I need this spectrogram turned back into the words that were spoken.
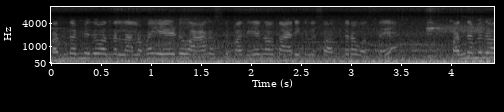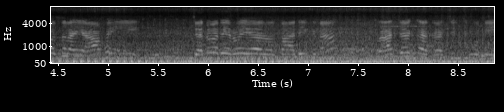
పంతొమ్మిది వందల నలభై ఏడు ఆగస్టు పదిహేనవ తారీఖున స్వతంత్రం వస్తే పంతొమ్మిది వందల యాభై జనవరి ఇరవై ఆరో తారీఖున రాజ్యాంగాన్ని రచించుకుని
